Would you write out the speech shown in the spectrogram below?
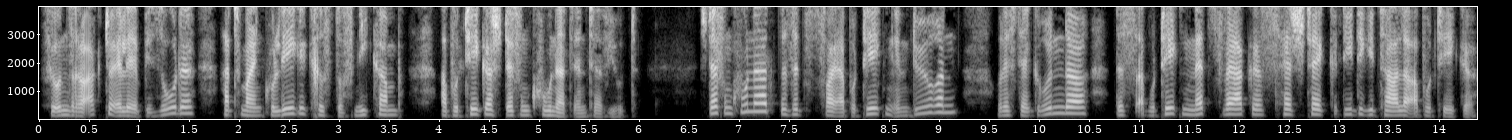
Für unsere aktuelle Episode hat mein Kollege Christoph Niekamp Apotheker Steffen Kunert interviewt. Steffen Kunert besitzt zwei Apotheken in Düren und ist der Gründer des Apothekennetzwerkes Hashtag die digitale Apotheke.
